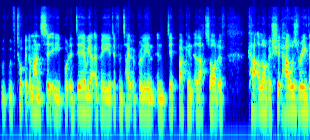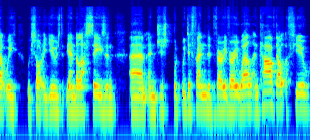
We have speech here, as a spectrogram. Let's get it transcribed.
we've, we've, took it to Man City, but today we had to be a different type of brilliant and dip back into that sort of catalogue of shithousery that we we sort of used at the end of last season. Um, and just, but we defended very, very well and carved out a few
